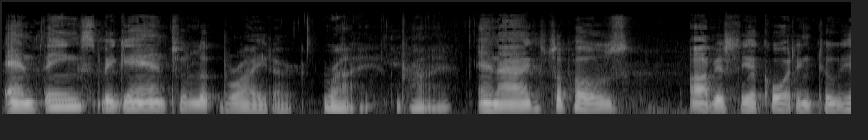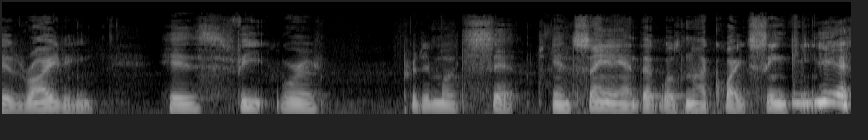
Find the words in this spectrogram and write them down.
and things began to look brighter. Right. Right. And I suppose, obviously, according to his writing, his feet were pretty much set in sand that was not quite sinking. Yeah.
